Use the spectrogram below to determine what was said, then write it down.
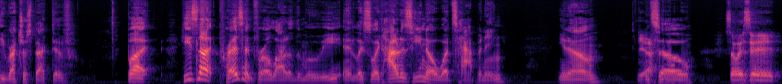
retrospective, but he's not present for a lot of the movie, and like so like how does he know what's happening? You know, Yeah. and so So is it?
